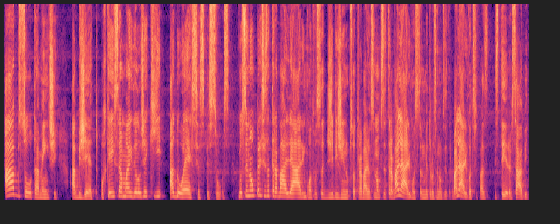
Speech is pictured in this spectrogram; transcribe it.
absolutamente abjeto, porque isso é uma ideologia que adoece as pessoas. Você não precisa trabalhar enquanto você está dirigindo para o seu trabalho, você não precisa trabalhar enquanto você está no metrô, você não precisa trabalhar enquanto você faz esteira, sabe?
